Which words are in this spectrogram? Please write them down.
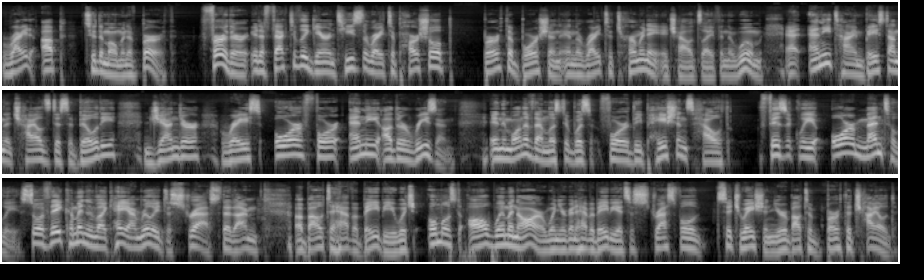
right up to the moment of birth. Further, it effectively guarantees the right to partial birth abortion and the right to terminate a child's life in the womb at any time based on the child's disability, gender, race, or for any other reason. And then one of them listed was for the patient's health physically or mentally. So if they come in and like, hey, I'm really distressed that I'm about to have a baby, which almost all women are when you're going to have a baby, it's a stressful situation. You're about to birth a child.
